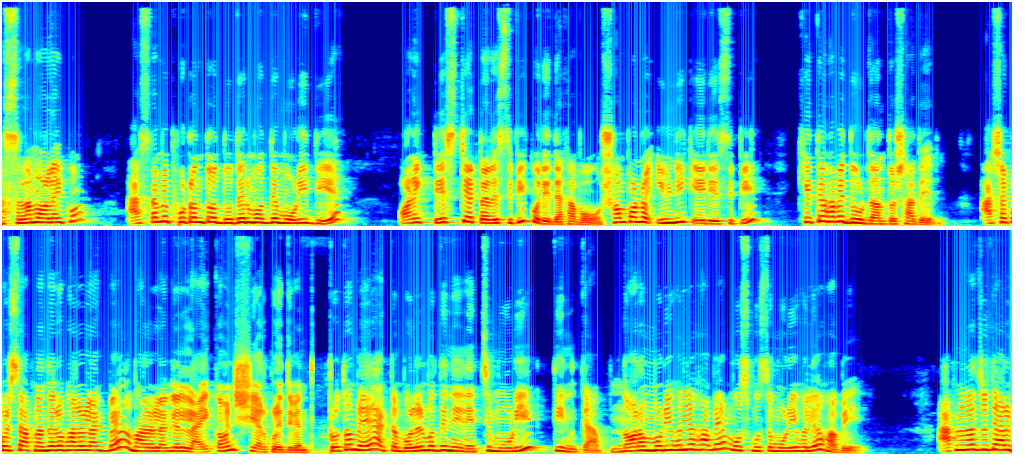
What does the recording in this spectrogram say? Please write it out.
আসসালামু আলাইকুম। আজকে আমি ফুটন্ত দুধের মধ্যে মুড়ি দিয়ে অনেক টেস্টি একটা রেসিপি করে দেখাবো। সম্পূর্ণ ইউনিক এই রেসিপি খেতে হবে দুর্দান্ত স্বাদের। আশা করছি আপনাদেরও ভালো লাগবে। ভালো লাগলে লাইক কমেন্ট শেয়ার করে দেবেন। প্রথমে একটা বোলের মধ্যে নিয়ে নিচ্ছি মুড়ি তিন কাপ। নরম মুড়ি হলে হবে, মুসমুসে মুড়ি হলে হবে। আপনারা যদি আরও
